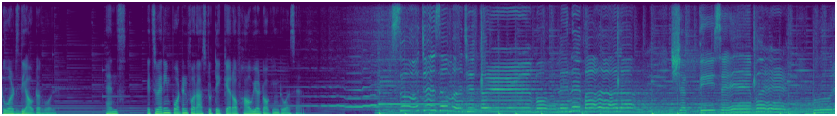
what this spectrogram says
towards the outer world. Hence, it's very important for us to take care of how we are talking to ourselves. सोच समझ कर बोलने वाला शक्ति से भरपूर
